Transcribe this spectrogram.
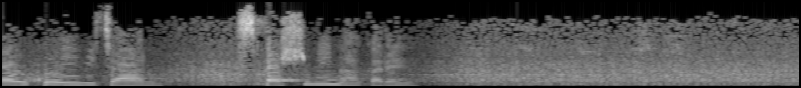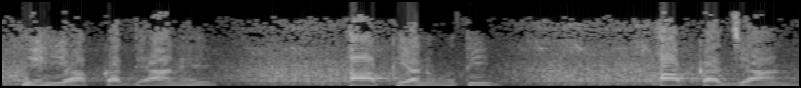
और कोई विचार स्पर्श भी ना करे। यही आपका ध्यान है, आपकी अनुभूति, आपका ज्ञान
